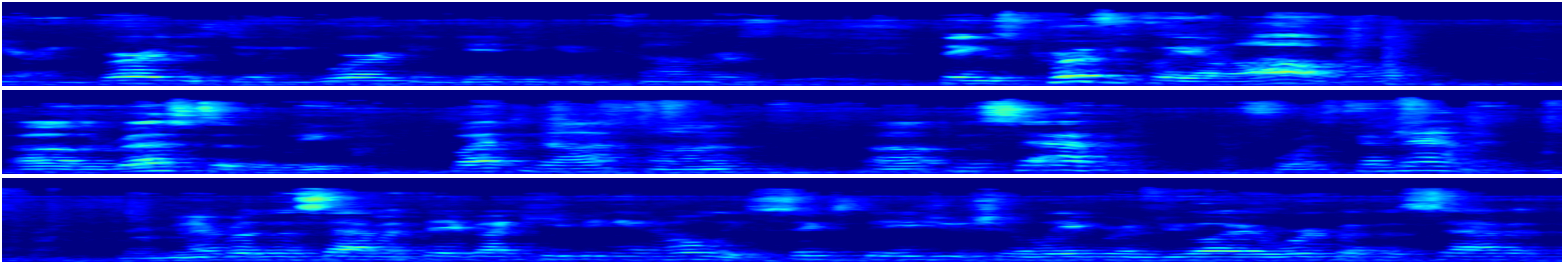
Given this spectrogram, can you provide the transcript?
carrying burdens, doing work, engaging in commerce, things perfectly allowable uh, the rest of the week, but not on uh, the Sabbath, the fourth commandment. Remember the Sabbath day by keeping it holy. Six days you shall labor and do all your work, but the Sabbath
